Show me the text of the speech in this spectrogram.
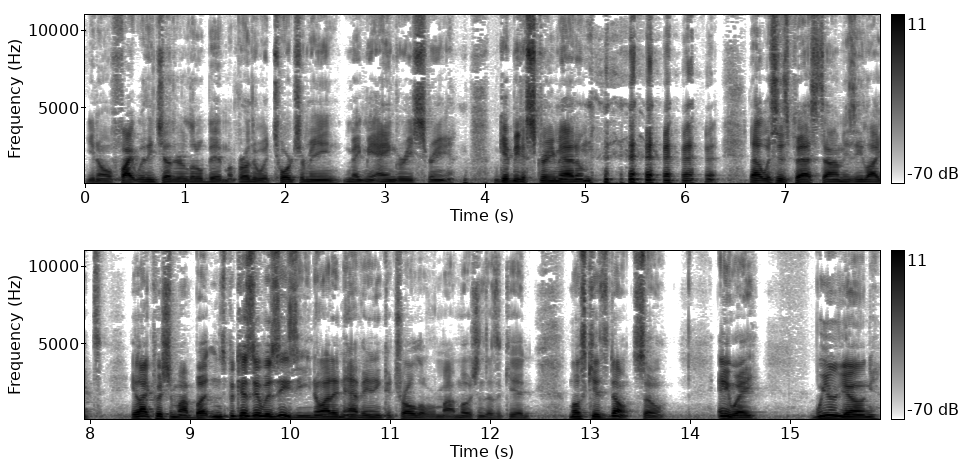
You know, fight with each other a little bit. My brother would torture me, make me angry, scream, get me to scream at him. that was his pastime. Is he liked he liked pushing my buttons because it was easy. You know, I didn't have any control over my emotions as a kid. Most kids don't. So, anyway, we are young.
